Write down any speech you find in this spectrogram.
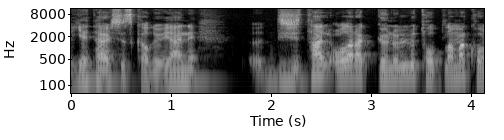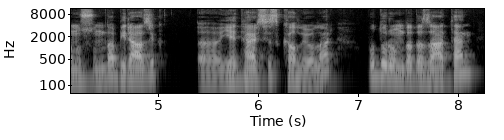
yetersiz kalıyor. Yani e, dijital olarak gönüllü toplama konusunda birazcık e, yetersiz kalıyorlar. Bu durumda da zaten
